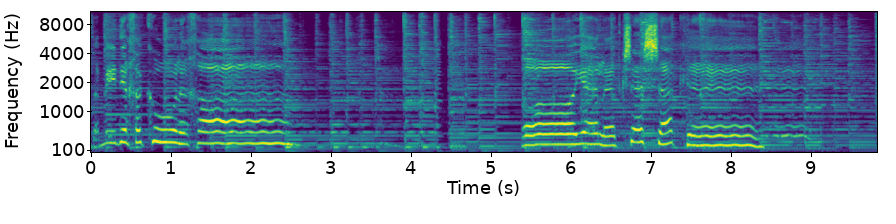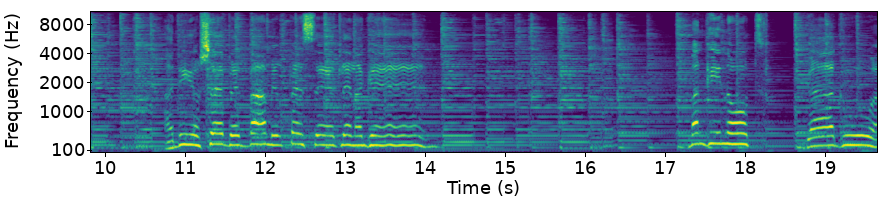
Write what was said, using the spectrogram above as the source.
תמיד יחכו לך. או ילד כששקט, אני יושבת במרפסת לנגן מנגינות געגוע.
